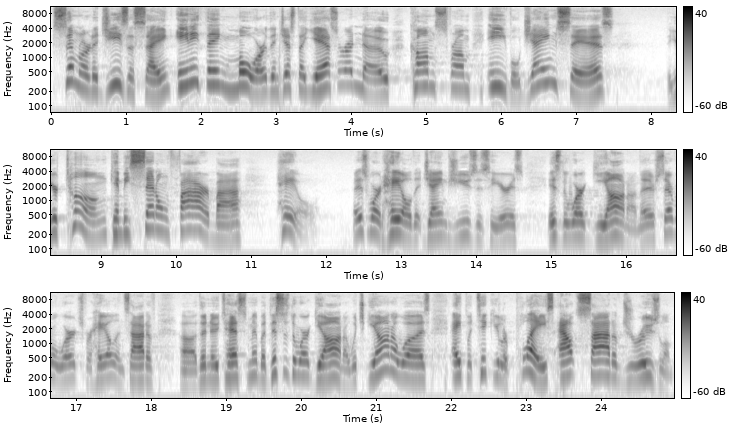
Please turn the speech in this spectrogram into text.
Similar to Jesus saying, anything more than just a yes or a no comes from evil. James says, your tongue can be set on fire by hell. This word hell that James uses here is is the word Gehenna. There are several words for hell inside of uh, the New Testament, but this is the word Gehenna, which Gehenna was a particular place outside of Jerusalem.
